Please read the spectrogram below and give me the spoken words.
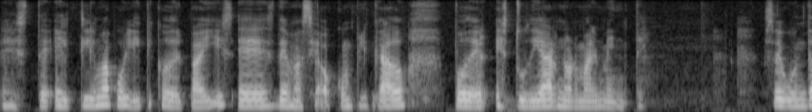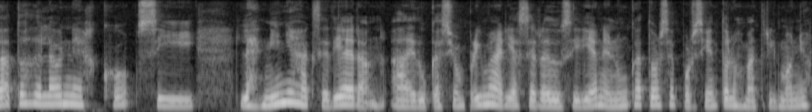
este, el clima político del país es demasiado complicado poder estudiar normalmente. Según datos de la UNESCO, si las niñas accedieran a educación primaria, se reducirían en un 14% los matrimonios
